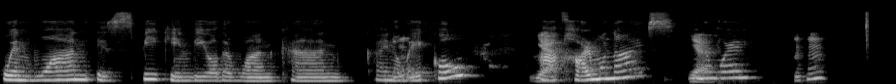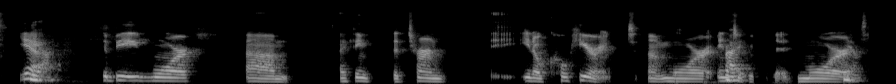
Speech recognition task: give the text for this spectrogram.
when one is speaking the other one can kind mm-hmm. of echo uh, harmonize yes. in a way mm-hmm. yeah. yeah to be more um, i think the term you know coherent um, more integrated right. more yes.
